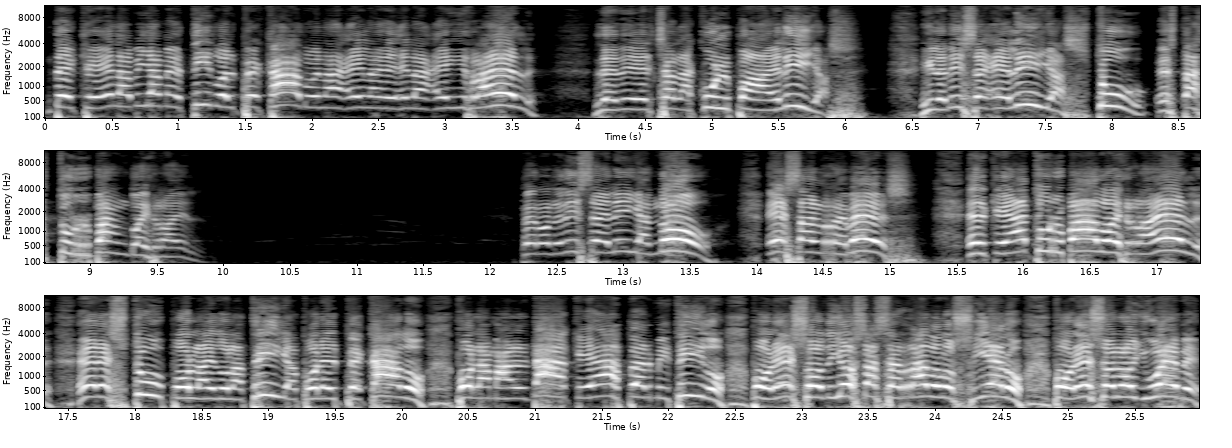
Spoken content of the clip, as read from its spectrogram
de que él había metido el pecado en Israel, le echa la culpa a Elías. Y le dice, Elías, tú estás turbando a Israel. Pero le dice Elías, no, es al revés. El que ha turbado a Israel eres tú por la idolatría, por el pecado, por la maldad que has permitido. Por eso Dios ha cerrado los cielos. Por eso no llueve.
